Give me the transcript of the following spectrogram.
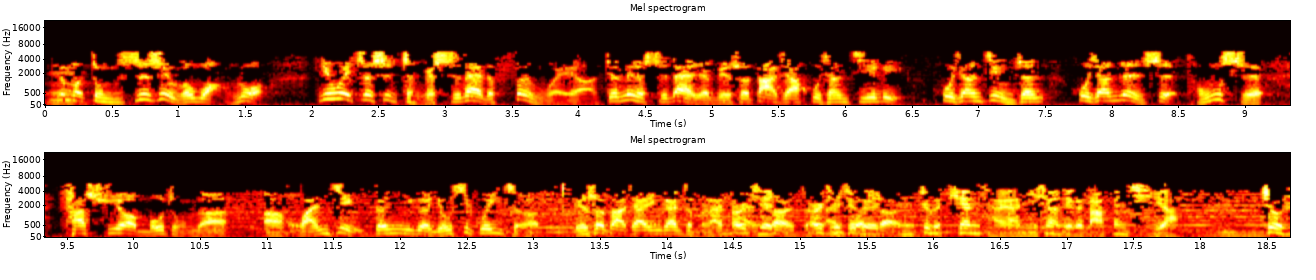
那么总之是有个网络，因为这是整个时代的氛围啊，就那个时代人，比如说大家互相激励、互相竞争、互相认识，同时他需要某种的啊、环境跟一个游戏规则，比如说大家应该怎么来谈而且而且这个。这个天才啊，你像这个达芬奇啊，就是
